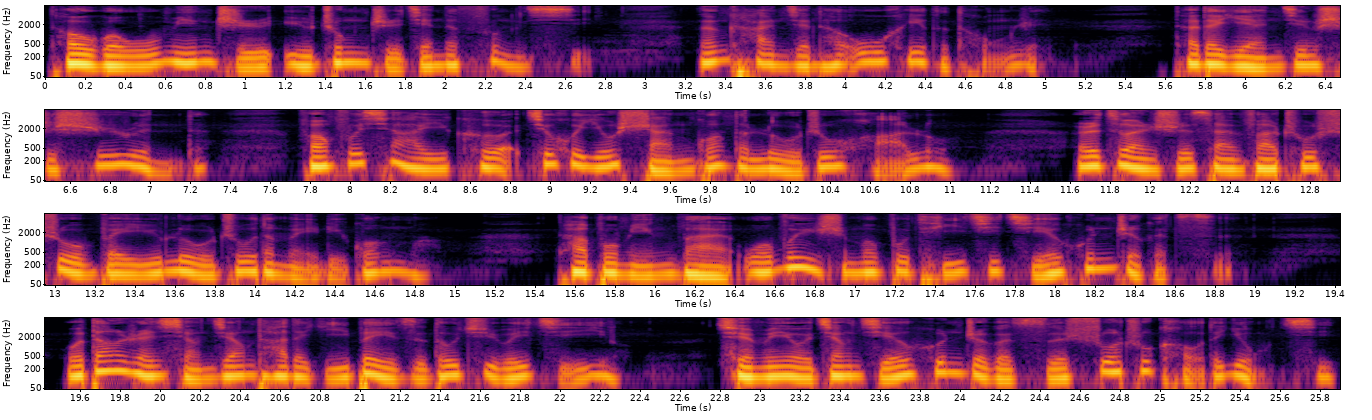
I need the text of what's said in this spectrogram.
透过无名指与中指间的缝隙，能看见他乌黑的瞳仁，他的眼睛是湿润的，仿佛下一刻就会有闪光的露珠滑落，而钻石散发出数倍于露珠的美丽光芒。他不明白我为什么不提及结婚这个词。我当然想将他的一辈子都据为己有，却没有将“结婚”这个词说出口的勇气。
